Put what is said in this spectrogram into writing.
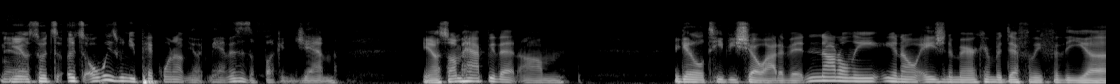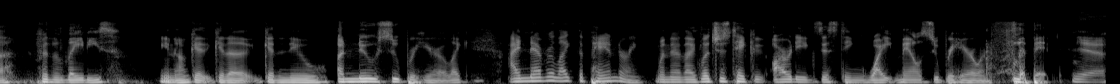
Yeah. You know, so it's it's always when you pick one up, you're like, man, this is a fucking gem. You know, so I'm happy that um we get a little TV show out of it. And not only, you know, Asian American, but definitely for the uh for the ladies. You know, get get a get a new a new superhero. Like I never like the pandering when they're like, let's just take an already existing white male superhero and flip it. yeah.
